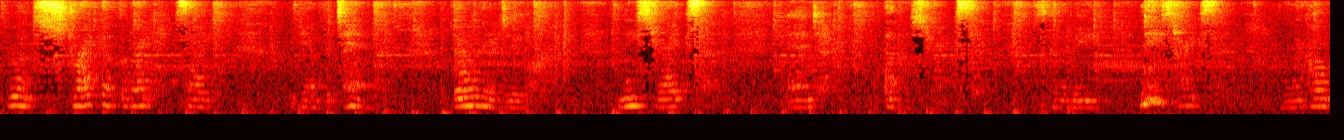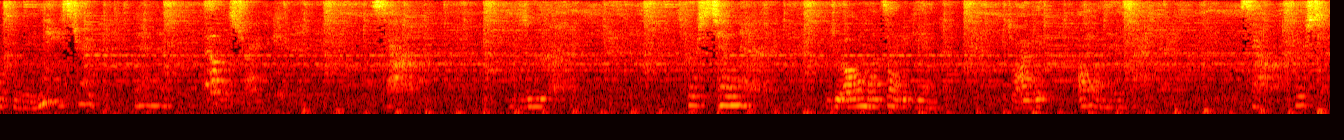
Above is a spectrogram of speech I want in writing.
So we're gonna strike up the right side again for 10. Then we're gonna do knee strikes and elbow strikes. It's gonna be knee strikes. And then the combo's gonna be knee strike and then elbow strike. So we'll do first 10, we'll do all on one side again. Jog it all on the other. So first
